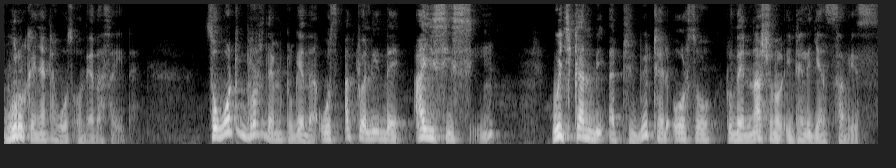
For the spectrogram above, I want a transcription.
Uhuru Kenyatta was on the other side. So what brought them together was actually the ICC, which can be attributed also to the National Intelligence Service.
